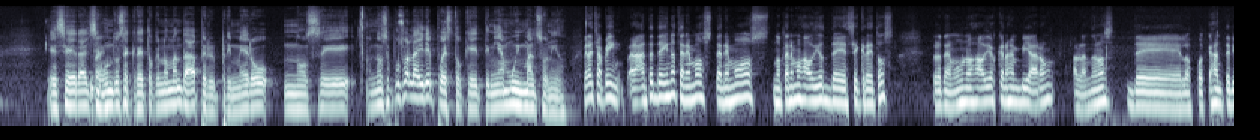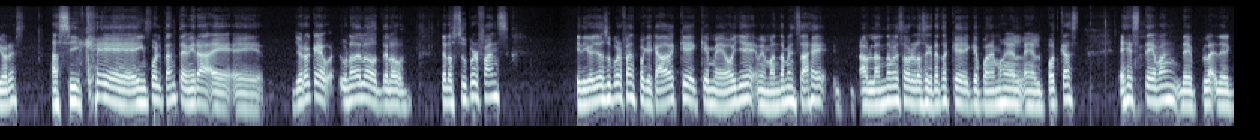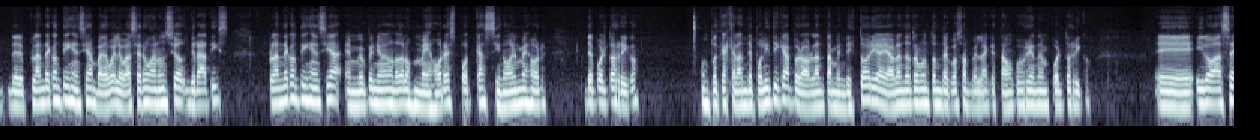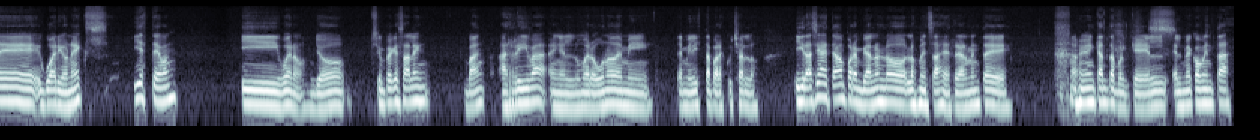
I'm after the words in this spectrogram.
Ese era el sí. segundo secreto que nos mandaba, pero el primero no se, no se puso al aire puesto que tenía muy mal sonido. Mira, Chapín, antes de irnos tenemos, tenemos, no tenemos audios de secretos, pero tenemos unos audios que nos enviaron hablándonos de los podcasts anteriores. Así que es importante, mira, eh, eh, yo creo que uno de los, de los, de los super fans Y digo yo super fans porque cada vez que, que me oye, me manda mensaje hablándome sobre los secretos que, que ponemos en el, podcast. Es Esteban de, del Plan de Contingencia. By the way, le voy a hacer un anuncio gratis. Plan de Contingencia, en mi opinión, es uno de los mejores podcasts, si no el mejor, de Puerto Rico. Un podcast que hablan de política, pero hablan también de historia y hablan de otro montón de cosas, ¿verdad?, que están ocurriendo en Puerto Rico. Eh, y lo hace Guarionex y Esteban. Y bueno, yo siempre que salen van arriba en el número uno de mi, de mi lista para escucharlo. Y gracias Esteban por enviarnos lo, los mensajes. Realmente a mí me encanta porque él, él me comenta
